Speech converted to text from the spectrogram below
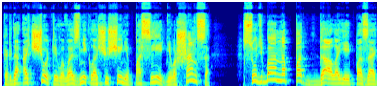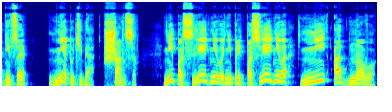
когда отчетливо возникло ощущение последнего шанса, Судьба нападала ей по заднице. Нет у тебя шансов. Ни последнего, ни предпоследнего, ни одного.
